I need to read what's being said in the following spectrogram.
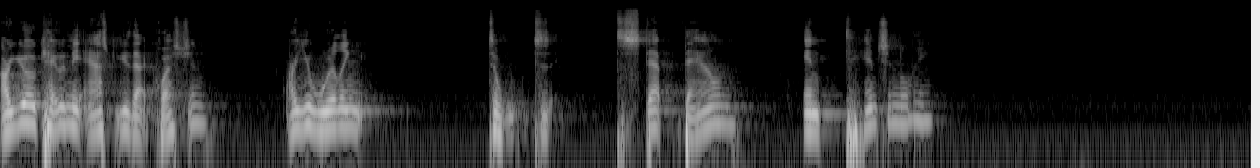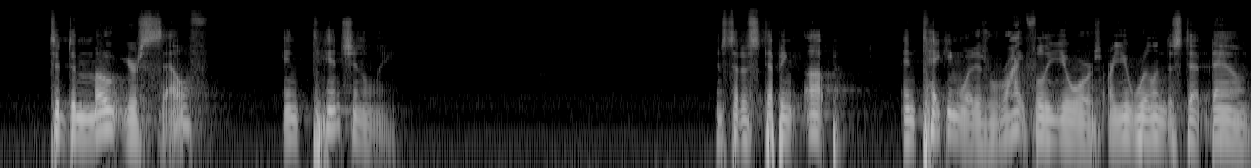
are you okay with me asking you that question? Are you willing to, to, to step down intentionally? To demote yourself intentionally instead of stepping up and taking what is rightfully yours? Are you willing to step down?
